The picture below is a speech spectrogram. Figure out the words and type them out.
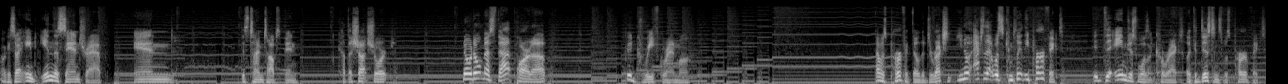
Okay, so I aimed in the sand trap, and this time topspin. Cut the shot short. No, don't mess that part up! Good grief, Grandma. That was perfect, though. The direction... You know, actually, that was completely perfect. It, the aim just wasn't correct. Like, the distance was perfect.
